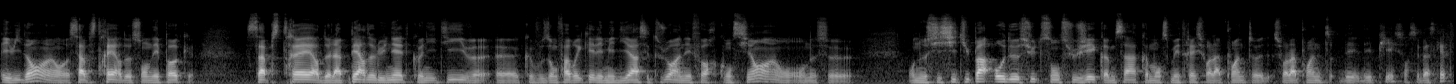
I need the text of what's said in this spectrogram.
évident, hein, s'abstraire de son époque, s'abstraire de la paire de lunettes cognitives euh, que vous ont fabriqué les médias, c'est toujours un effort conscient, hein, on, ne se on ne s'y situe pas au-dessus de son sujet comme ça, comme on se mettrait sur la pointe, sur la pointe des, pieds, sur ses baskets.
